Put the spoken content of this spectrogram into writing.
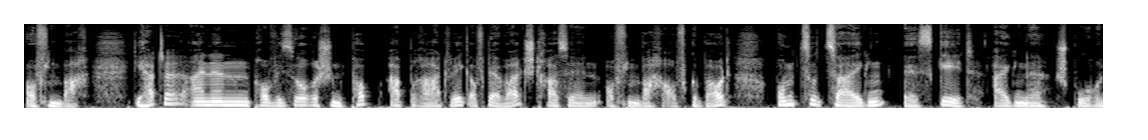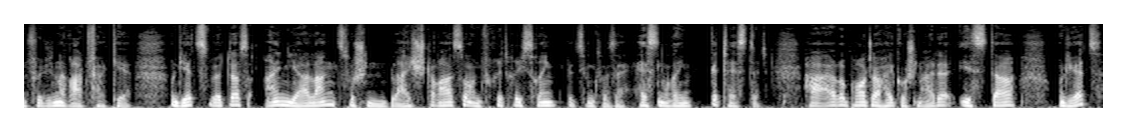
Offenbach, die hatte einen provisorischen Pop-up-Radweg auf der Waldstraße in Offenbach aufgebaut, um zu zeigen, es geht, eigene Spuren für den Radverkehr. Und jetzt wird das ein Jahr lang zwischen Bleichstraße und Friedrichsring bzw. Hessenring getestet. HR-Reporter Heiko Schneider ist da. Und jetzt?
